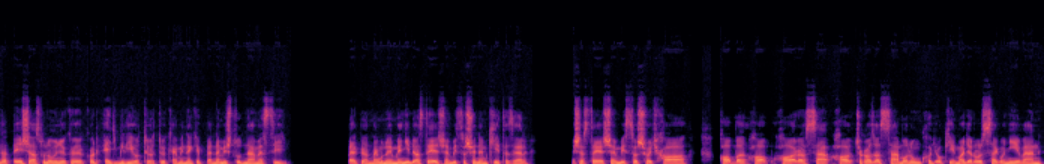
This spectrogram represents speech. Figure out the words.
Hát én sem azt mondom, hogy akkor egy millió töltő kell mindenképpen, nem is tudnám ezt így per pillanat megmondani, hogy mennyi, de az teljesen biztos, hogy nem 2000, és ez teljesen biztos, hogy ha, ha, ha, ha, arra szám, ha csak azzal számolunk, hogy oké, okay, Magyarországon nyilván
